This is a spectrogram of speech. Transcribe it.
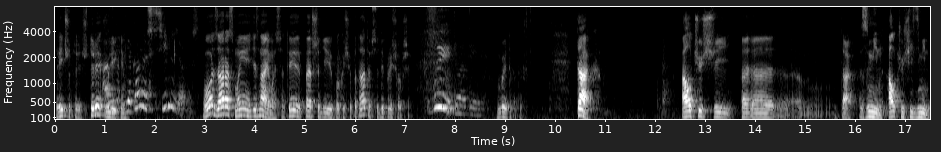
три, чотири. Чотири А уліки. яка в нас ціль зараз? От зараз ми дізнаємося. Ти першу дію поки що потратив, сюди прийшовши. Витратив. Витратив. Так. Алчущий. Е, е, так, змін. Алчущий змін.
